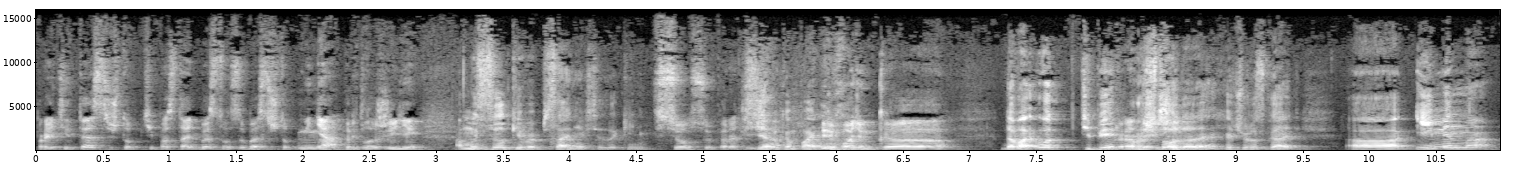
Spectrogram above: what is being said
пройти тест, чтобы типа стать best of the best, чтобы меня предложили, А мы ссылки в описании все закинем. все супер, отлично. Все компании. Переходим к э, Давай, вот теперь про что, да, да, я хочу рассказать. А, именно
